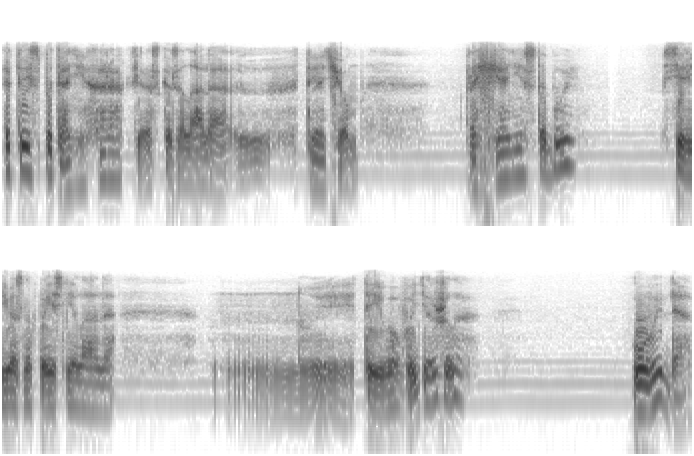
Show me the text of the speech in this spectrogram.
«Это испытание характера», — сказала она. «Ты о чем?» «Прощание с тобой?» — серьезно пояснила она. «Ну и ты его выдержала?» «Увы, да»,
